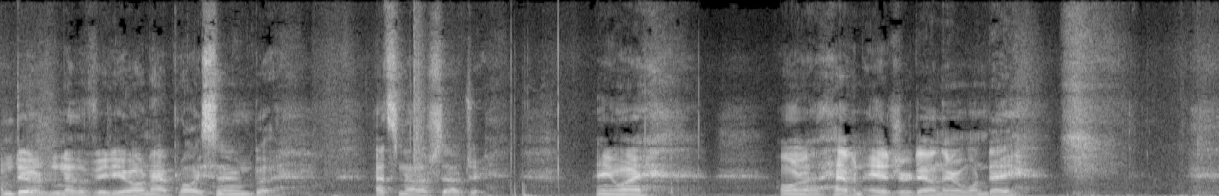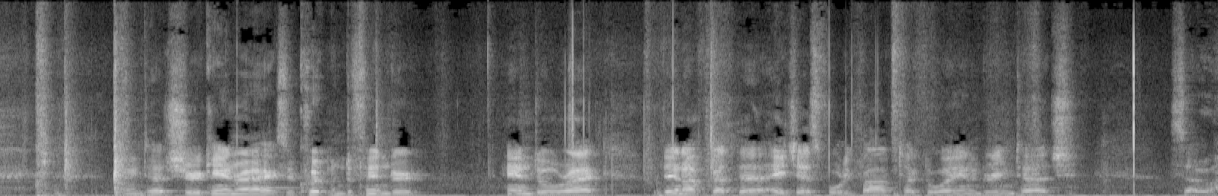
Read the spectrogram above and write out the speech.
I'm doing another video on that probably soon, but that's another subject. Anyway, I want to have an edger down there one day. Green Touch Shuriken racks, equipment defender, hand tool rack. Then I've got the HS45 tucked away in a Green Touch. So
